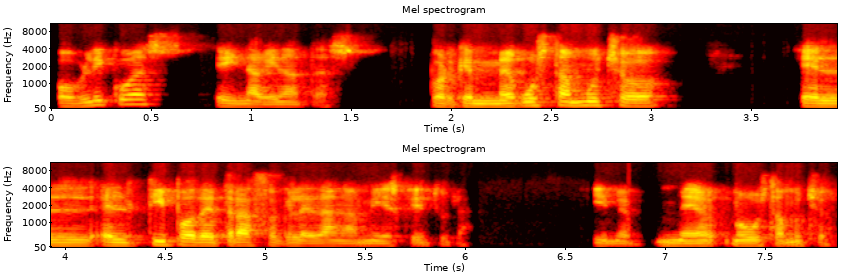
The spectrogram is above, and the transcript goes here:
oblicuas e inaguinatas, porque me gusta mucho el, tipo de trazo que le dan a mi escritura. Y me, me gusta mucho.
